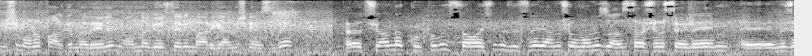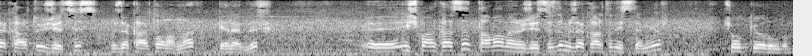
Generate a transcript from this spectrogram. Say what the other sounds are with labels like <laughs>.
Meydanı'ndaymışım onun farkında değilim. Onu da göstereyim bari gelmişken size. Evet şu anda Kurtuluş Savaşı Müzesi'ne gelmiş olmamız lazım. Sana şunu söyleyeyim. e, müze kartı ücretsiz. Müze kartı olanlar gelebilir. E, İş Bankası tamamen ücretsizdi. Müze kartı da istemiyor. Çok yoruldum.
